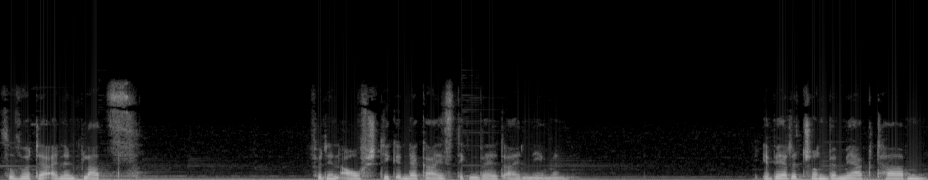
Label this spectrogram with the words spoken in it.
so wird er einen Platz für den Aufstieg in der geistigen Welt einnehmen. Ihr werdet schon bemerkt haben,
